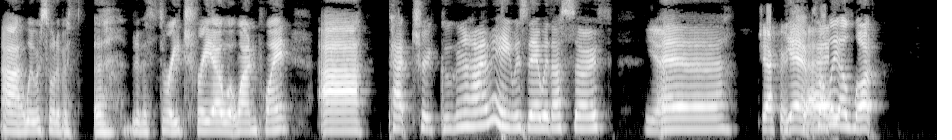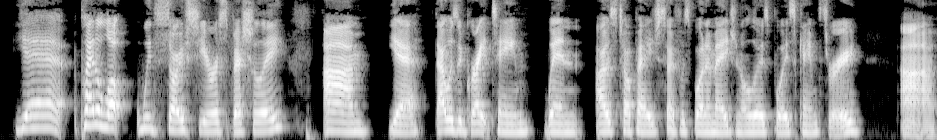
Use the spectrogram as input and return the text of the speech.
Uh, we were sort of a, a, bit of a three trio at one point. Uh, Patrick Guggenheim, he was there with us, Soph. Yeah. Uh, Jack O'Shea. Yeah, probably a lot. Yeah, played a lot with Sophia especially. Um, yeah, that was a great team when I was top age, Soph was bottom age, and all those boys came through. Uh,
